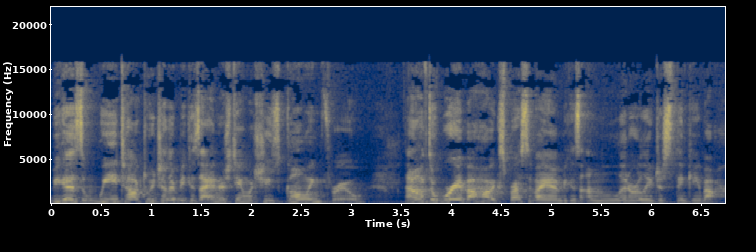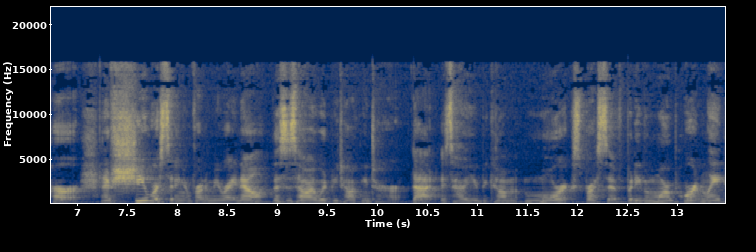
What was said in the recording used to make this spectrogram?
because we talk to each other because I understand what she's going through. I don't have to worry about how expressive I am because I'm literally just thinking about her. And if she were sitting in front of me right now, this is how I would be talking to her. That is how you become more expressive. But even more importantly,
